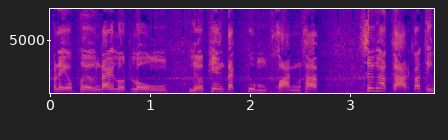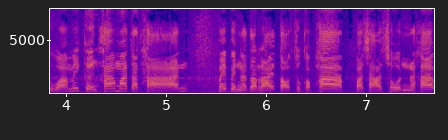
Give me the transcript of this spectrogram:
เปลวเพลิงได้ลดลง เหลือเพียงแต่กลุ่มควันครับซึ่งอากาศก็ถือว่าไม่เกินค่ามาตรฐาน ไม่เป็นอันตรายต่อสุขภาพประชาชนนะครับ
